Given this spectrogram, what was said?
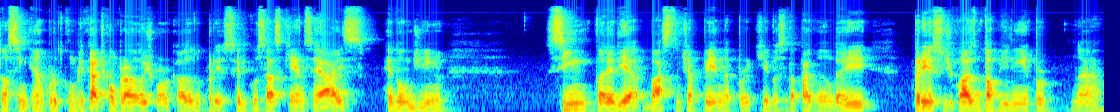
Então, assim, é um produto complicado de comprar hoje por causa do preço. Se ele custasse 500 reais, redondinho, sim, valeria bastante a pena, porque você está pagando aí preço de quase um top de linha por né,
